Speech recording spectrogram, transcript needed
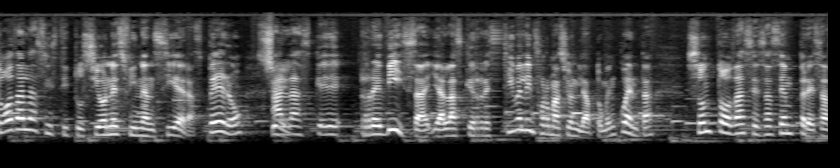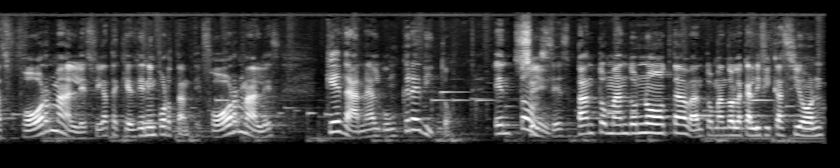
todas las instituciones financieras, pero Sí. a las que revisa y a las que recibe la información y la toma en cuenta son todas esas empresas formales, fíjate que es bien importante, formales, que dan algún crédito. Entonces van tomando nota, van tomando la calificación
